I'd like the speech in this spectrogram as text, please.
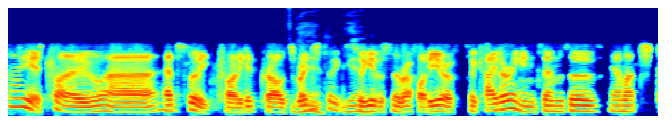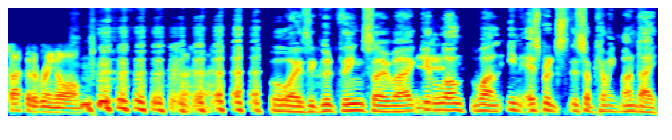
Oh yes, try to uh, absolutely try to get growers to register yeah. to give us a rough idea of the catering in terms of how much tucker to bring along. Always a good thing. So uh, get yeah. along. The one in Esperance this upcoming Monday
